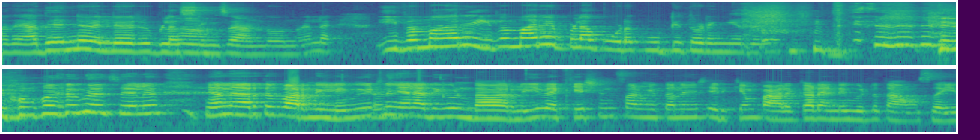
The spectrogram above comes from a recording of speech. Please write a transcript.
അതെ അത് തന്നെ വലിയൊരു ബ്ലെസ്സിങ്സ് ആണെന്ന് തോന്നുന്നു അല്ലെ? ഇവന്മാരെ ഇവന്മാരെ എപ്പോഴാ കൂടെ കൂട്ടി തുടങ്ങിയത്? ഇവന്മാരെന്ന് വെച്ചാൽ ഞാൻ നേരത്തെ പറഞ്ഞില്ലേ വീട്ടിൽ ഞാൻ അധികം ഉണ്ടാവാറില്ല. ഈ വെക്കേഷൻ സമയത്താണ് ഞാൻ ശരിക്കും പാലക്കാട് എന്റെ വീട്ടിൽ താമസമായി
